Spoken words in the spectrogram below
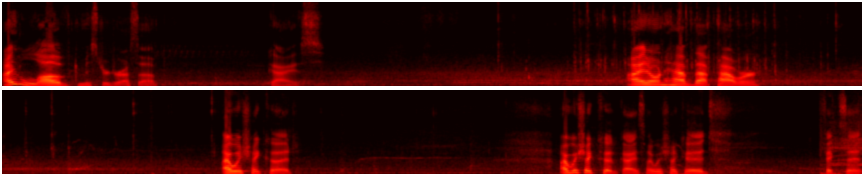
I loved Mr. Dressup. Guys. I don't have that power. I wish I could. I wish I could, guys. I wish I could fix it.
